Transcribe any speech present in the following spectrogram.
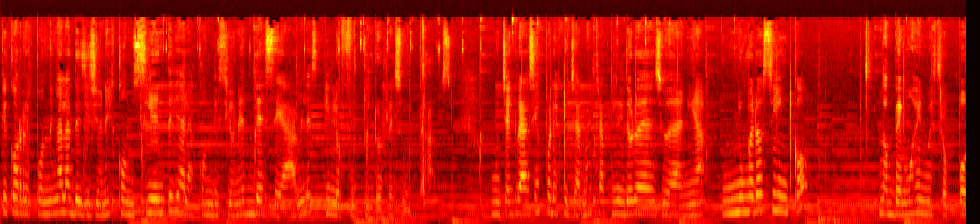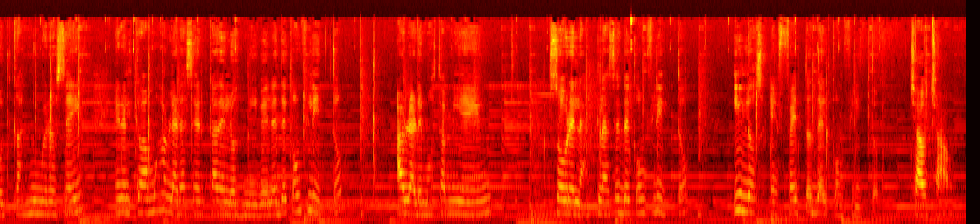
que corresponden a las decisiones conscientes y a las condiciones deseables y los futuros resultados. Muchas gracias por escuchar nuestra píldora de ciudadanía número 5. Nos vemos en nuestro podcast número 6 en el que vamos a hablar acerca de los niveles de conflicto. Hablaremos también sobre las clases de conflicto y los efectos del conflicto. Chao, chao.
